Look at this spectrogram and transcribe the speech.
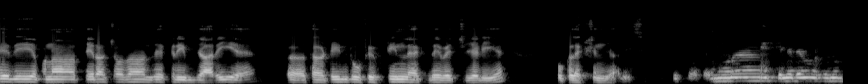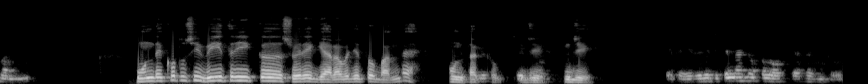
ਇਹਦੀ ਆਪਣਾ 13 14 ਦੇ ਕਰੀਬ ਜਾਰੀ ਹੈ ਅ, 13 ਟੂ 15 ਲੱਖ ਦੇ ਵਿੱਚ ਜਿਹੜੀ ਹੈ ਉਹ ਕਲੈਕਸ਼ਨ ਜਾਰੀ ਸੀ। ਠੀਕ ਹੈ ਤੇ ਹੁਣ ਕਿੰਨੇ ਦਿਨ ਹੋ ਗਏ ਨੂੰ ਬੰਦ ਹੁਣ ਦੇਖੋ ਤੁਸੀਂ 20 ਤਰੀਕ ਸਵੇਰੇ 11 ਵਜੇ ਤੋਂ ਬੰਦ ਹੈ। ਹੁਣ ਤੱਕ ਜੀ ਜੀ। ਇਹਦੇ ਵਿੱਚ ਕਿੰਨਾ ਕੁ ਸਕਦੇ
